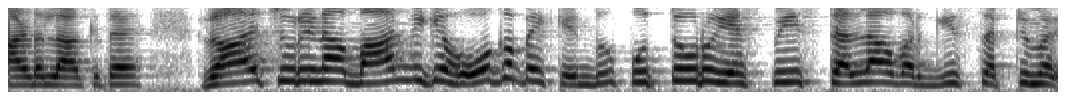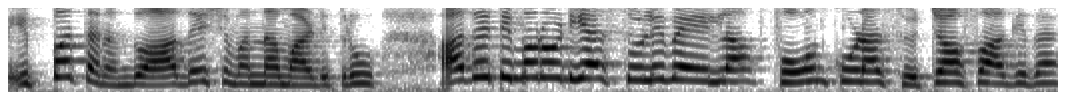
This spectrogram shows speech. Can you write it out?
ಮಾಡಲಾಗಿದೆ. ರಾಯಚೂರಿನ ಮಾನ್ವಿಗೆ ಹೋಗಬೇಕೆಂದು ಪುತ್ತೂರು ಎಸ್ಪಿ ಸ್ಟೆಲ್ಲಾ ವರ್ಗೀಸ್ ಸೆಪ್ಟೆಂಬರ್ ಇಪ್ಪತ್ತರಂದು ಆದೇಶವನ್ನ ಮಾಡಿದ್ರು. ಆದ್ರೆ ತಿಮ್ಮರೊಡ್ಡಿಯ ಸುಳಿವೇ ಇಲ್ಲ. ಫೋನ್ ಕೂಡ ಸ್ವಿಚ್ ಆಫ್ ಆಗಿದೆ.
